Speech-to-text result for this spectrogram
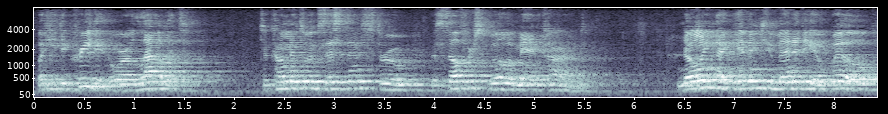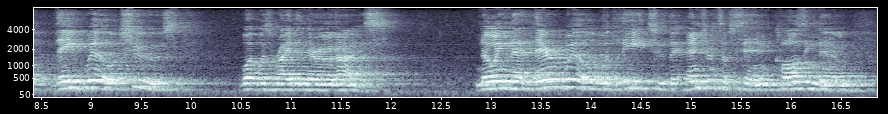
but he decreed it or allowed it to come into existence through the selfish will of mankind. Knowing that giving humanity a will, they will choose what was right in their own eyes. Knowing that their will would lead to the entrance of sin, causing them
